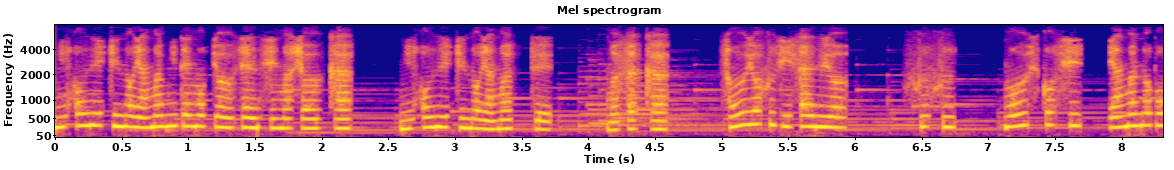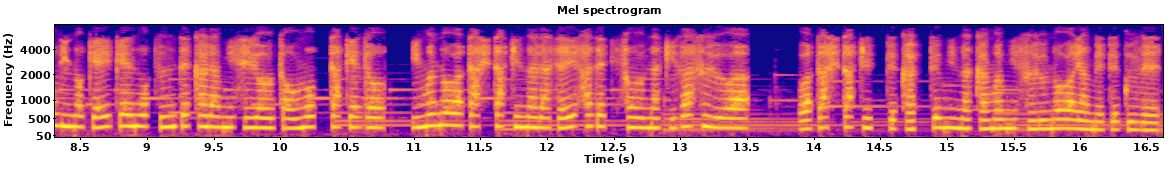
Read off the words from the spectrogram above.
日本一の山にでも挑戦しましょうか。日本一の山って、まさか。そうよ富士山よ。ふふ。もう少し、山登りの経験を積んでからにしようと思ったけど、今の私たちなら制覇できそうな気がするわ。私たちって勝手に仲間にするのはやめてくれ。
